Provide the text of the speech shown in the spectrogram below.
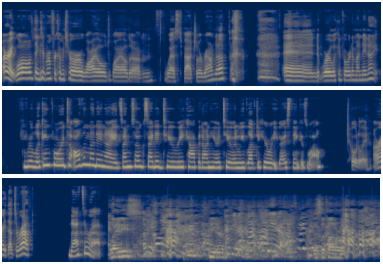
All right. Well, thanks everyone for coming to our wild, wild um West Bachelor roundup. and we're looking forward to Monday night. We're looking forward to all the Monday nights. I'm so excited to recap it on here too, and we'd love to hear what you guys think as well. Totally. All right. That's a wrap. That's a wrap. Ladies, Peter, Peter. this is the final roll.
